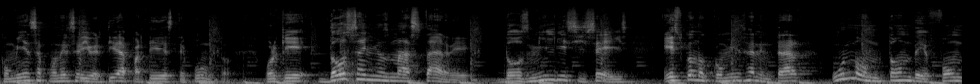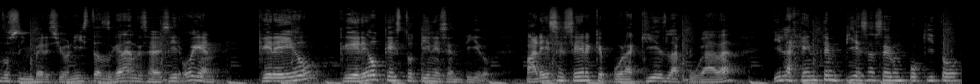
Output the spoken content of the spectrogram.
comienza a ponerse divertida a partir de este punto. Porque dos años más tarde, 2016, es cuando comienzan a entrar un montón de fondos inversionistas grandes a decir, oigan, creo, creo que esto tiene sentido. Parece ser que por aquí es la jugada y la gente empieza a ser un poquito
